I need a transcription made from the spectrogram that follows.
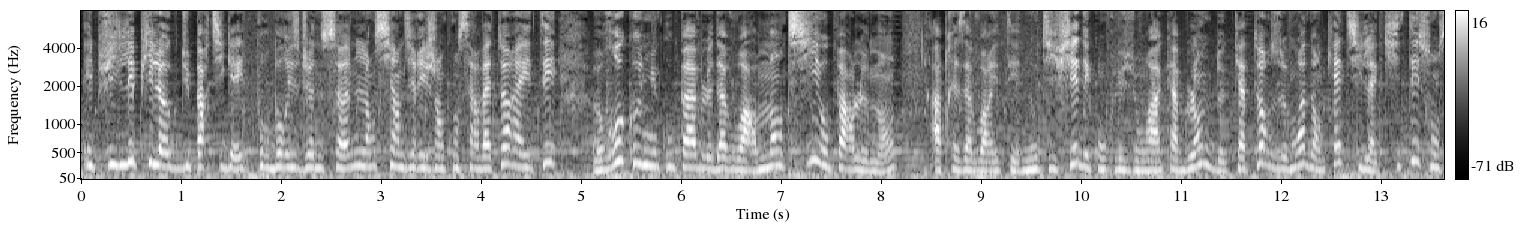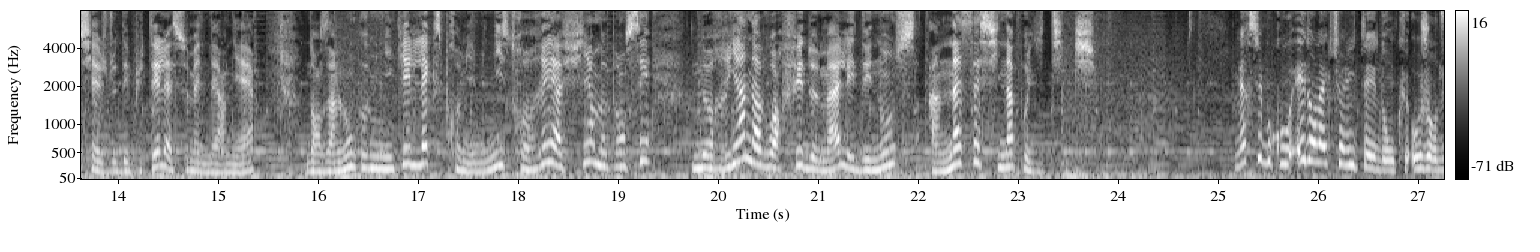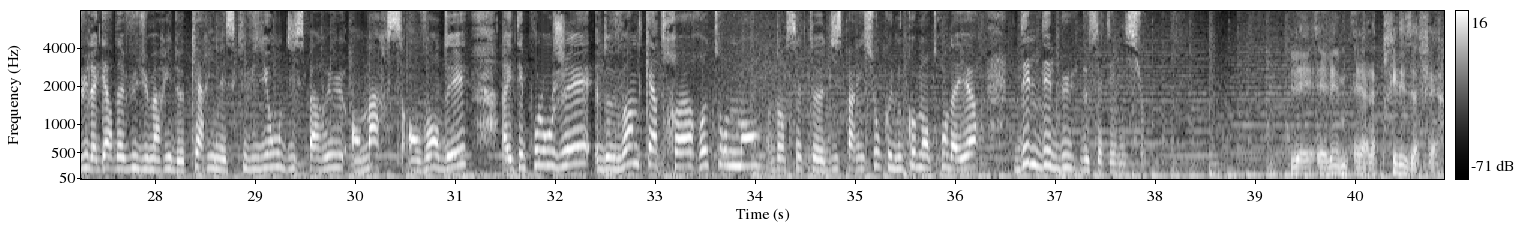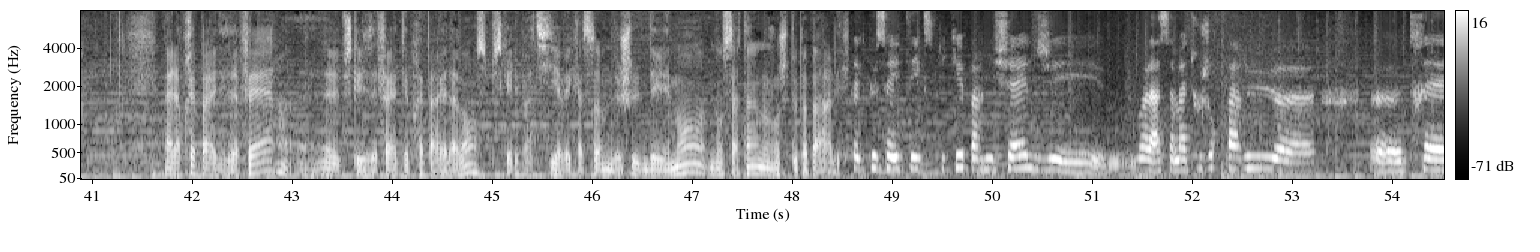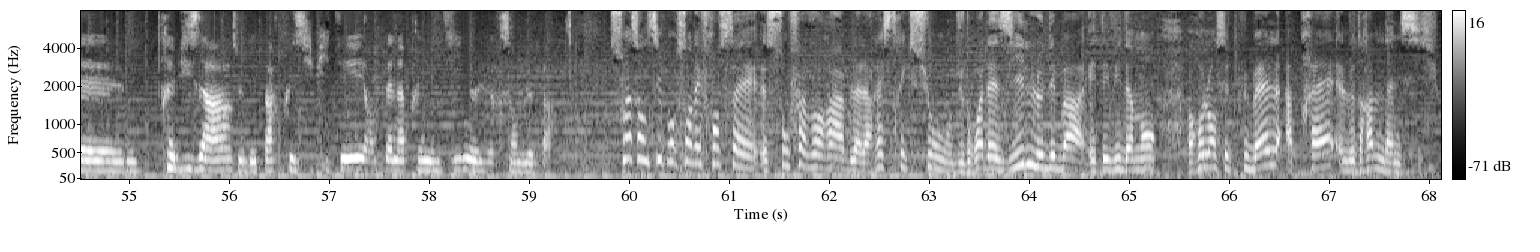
Et puis l'épilogue du Partygate pour Boris Johnson. L'ancien dirigeant conservateur a été reconnu coupable d'avoir menti au Parlement. Après avoir été notifié des conclusions accablantes de 14 mois d'enquête, il a quitté son siège de député la semaine dernière. Dans un long communiqué, l'ex-premier ministre réaffirme penser ne rien avoir fait de mal et dénonce un assassinat politique. Merci beaucoup. Et dans l'actualité, donc aujourd'hui, la garde à vue du mari de Karine Esquivillon, disparue en mars en Vendée, a été prolongée de 24 heures. Retournement dans cette disparition que nous commenterons d'ailleurs dès le début de cette émission. Elle, a pris les affaires. Elle a préparé des affaires, euh, puisque les affaires étaient préparées d'avance, puisqu'elle est partie avec un certain nombre d'éléments, dont certains dont je ne peux pas parler. Tel que ça a été expliqué par Michel, voilà, ça m'a toujours paru. Euh, euh, très, très bizarre. Ce départ précipité en plein après-midi ne lui ressemble pas. 66% des Français sont favorables à la restriction du droit d'asile. Le débat est évidemment relancé de plus belle après le drame d'Annecy.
